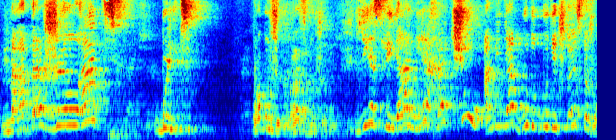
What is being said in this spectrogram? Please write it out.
Надо желать быть пробуженным, разбуженным. Если я не хочу, а меня будут будить, что я скажу?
